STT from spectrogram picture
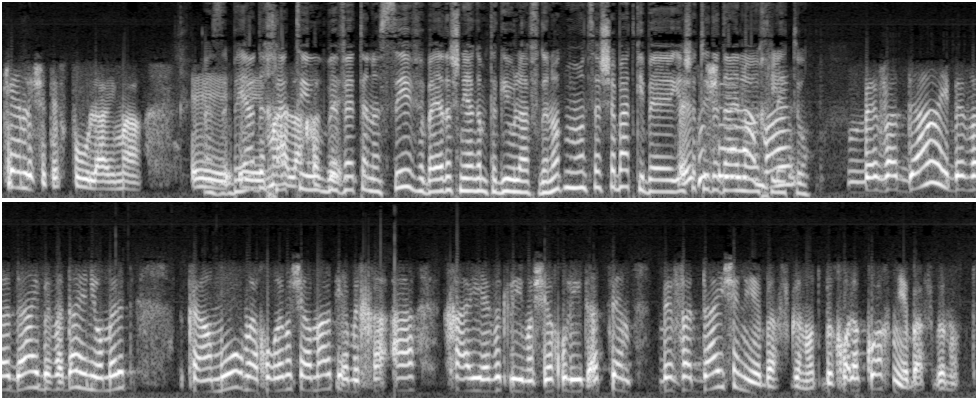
כן לשתף פעולה עם ה... אז אה, ביד אה, אחת תהיו בבית הנשיא וביד השנייה גם תגיעו להפגנות במוצאי שבת כי ביש עתיד עדיין לא החליטו. בוודאי, בוודאי, בוודאי, אני עומדת כאמור מאחורי מה שאמרתי, המחאה חייבת להימשך ולהתעצם. בוודאי שנהיה בהפגנות, בכל הכוח נהיה בהפגנות.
